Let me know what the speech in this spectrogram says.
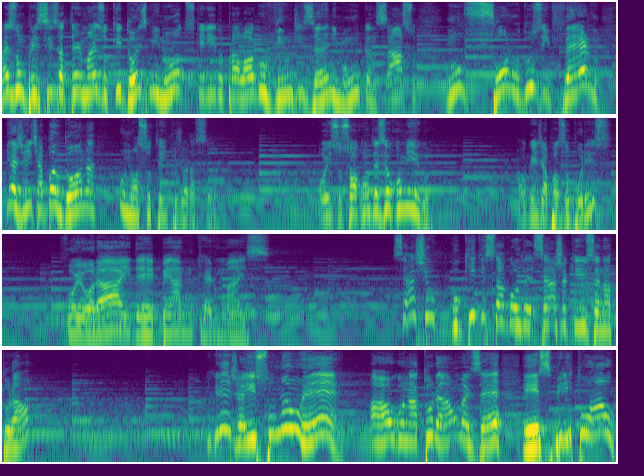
mas não precisa ter mais do que dois minutos, querido, para logo vir um desânimo, um cansaço, um sono dos infernos e a gente abandona o nosso tempo de oração. Ou isso só aconteceu comigo? Alguém já passou por isso? Foi orar e de repente, ah, não quero mais. Você acha o que, que está acontecendo? Você acha que isso é natural? Igreja, isso não é algo natural, mas é espiritual.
